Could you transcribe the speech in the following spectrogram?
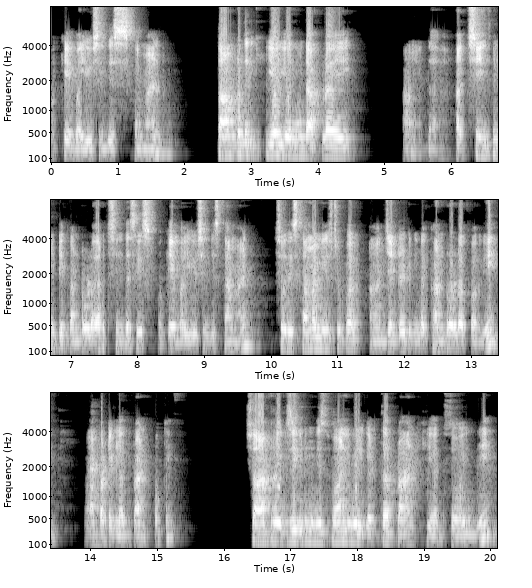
okay by using this command so after that here we are going to apply uh, the H infinity controller synthesis okay by using this command so this command used to for uh, generating the controller for the uh, particular plant okay? So after executing this one will get the plant here. So in the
